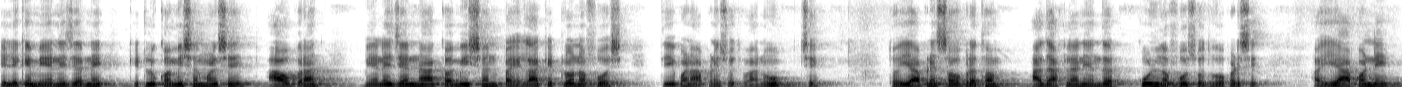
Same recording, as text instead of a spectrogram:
એટલે કે મેનેજરને કેટલું કમિશન મળશે? આ ઉપરાંત મેનેજરના કમિશન પહેલાં કેટલો નફો હશે તે પણ આપણે શોધવાનું છે. તો અહીંયા આપણે સૌ પ્રથમ આ દાખલાની અંદર કુલ નફો શોધવો પડશે. અહીંયા આપણને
